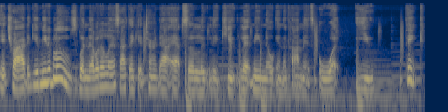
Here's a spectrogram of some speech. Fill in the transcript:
It tried to give me the blues, but nevertheless, I think it turned out absolutely cute. Let me know in the comments what you think.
